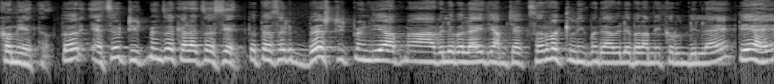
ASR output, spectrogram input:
कमी येतं. तर याचं ट्रीटमेंट जर करायचं असेल तर त्यासाठी बेस्ट ट्रीटमेंट जे अवेलेबल आहे जे आमच्या सर्व क्लिनिकमध्ये अवेलेबल आम्ही करून दिलं आहे ते आहे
